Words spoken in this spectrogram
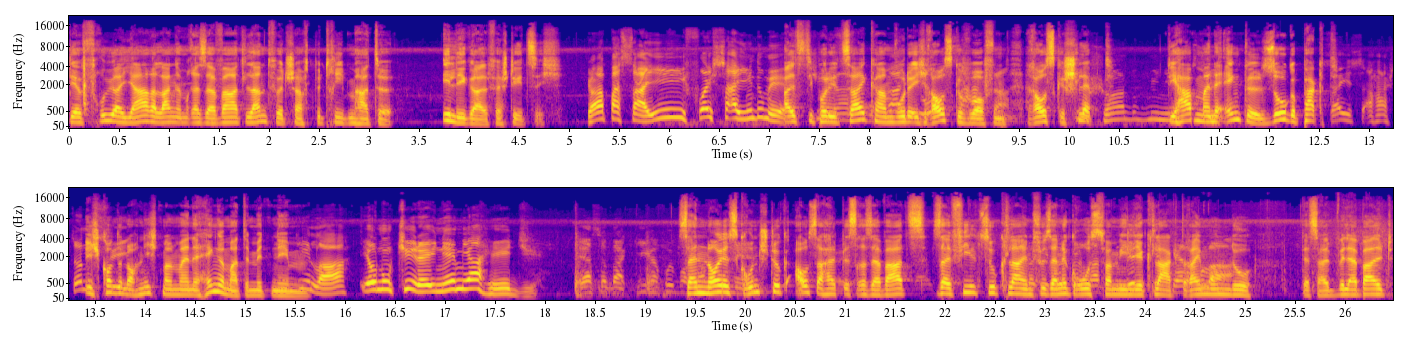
der früher jahrelang im Reservat Landwirtschaft betrieben hatte. Illegal versteht sich. Als die Polizei kam, wurde ich rausgeworfen, rausgeschleppt. Die haben meine Enkel so gepackt. Ich konnte noch nicht mal meine Hängematte mitnehmen. Sein neues Grundstück außerhalb des Reservats sei viel zu klein für seine Großfamilie, klagt Raimundo. Deshalb will er bald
